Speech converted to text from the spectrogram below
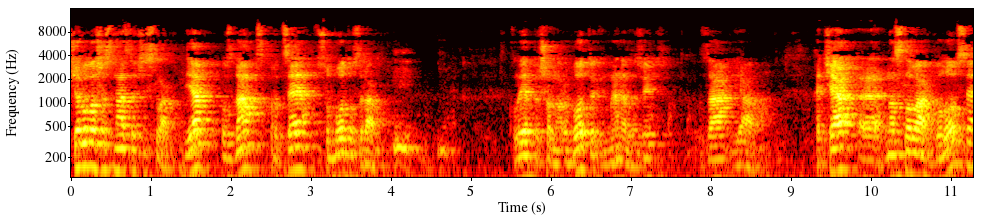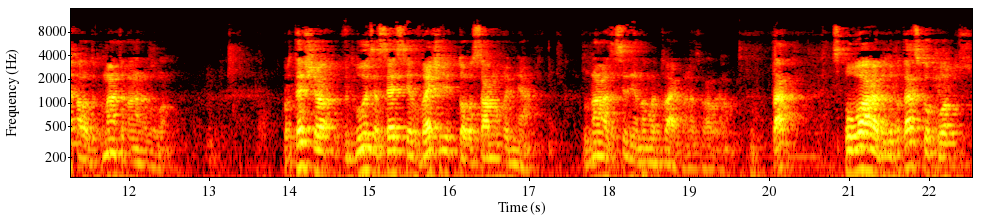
Що було 16 числа? Я узнав про це в суботу зранку, коли я прийшов на роботу і в мене лежить заява. Хоча е, на словах було все, але документів в мене не було. Про те, що відбудеться сесія ввечері того самого дня. Пленарне засідання номер 2, як ми назвали його. Так? З повагою до депутатського корпусу.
